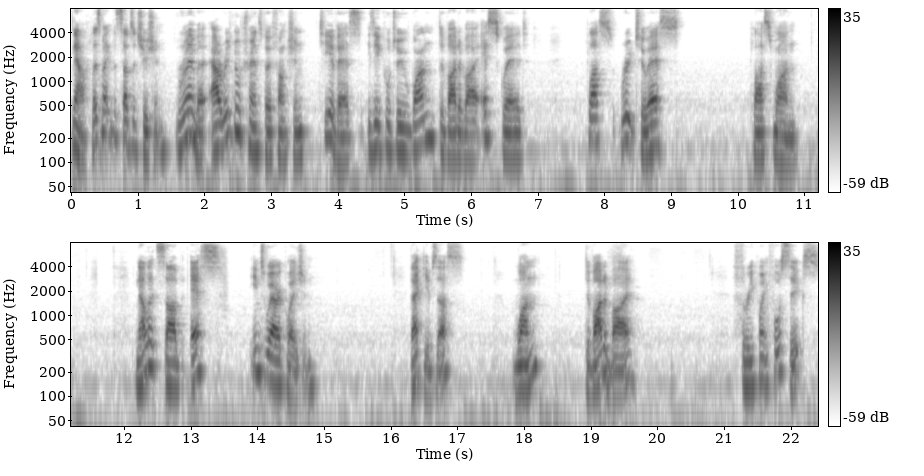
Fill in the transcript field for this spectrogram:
Now, let's make the substitution. Remember, our original transfer function, t of s, is equal to 1 divided by s squared plus root 2s plus 1. Now let's sub s into our equation. That gives us 1 divided by 3.46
